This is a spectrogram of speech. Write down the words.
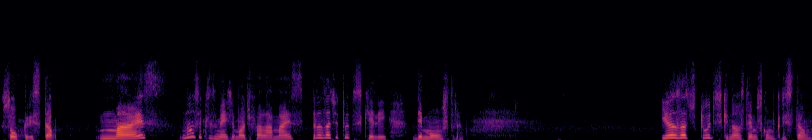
Sou cristão. Mas, não simplesmente de modo de falar, mas pelas atitudes que ele demonstra. E as atitudes que nós temos como cristão.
